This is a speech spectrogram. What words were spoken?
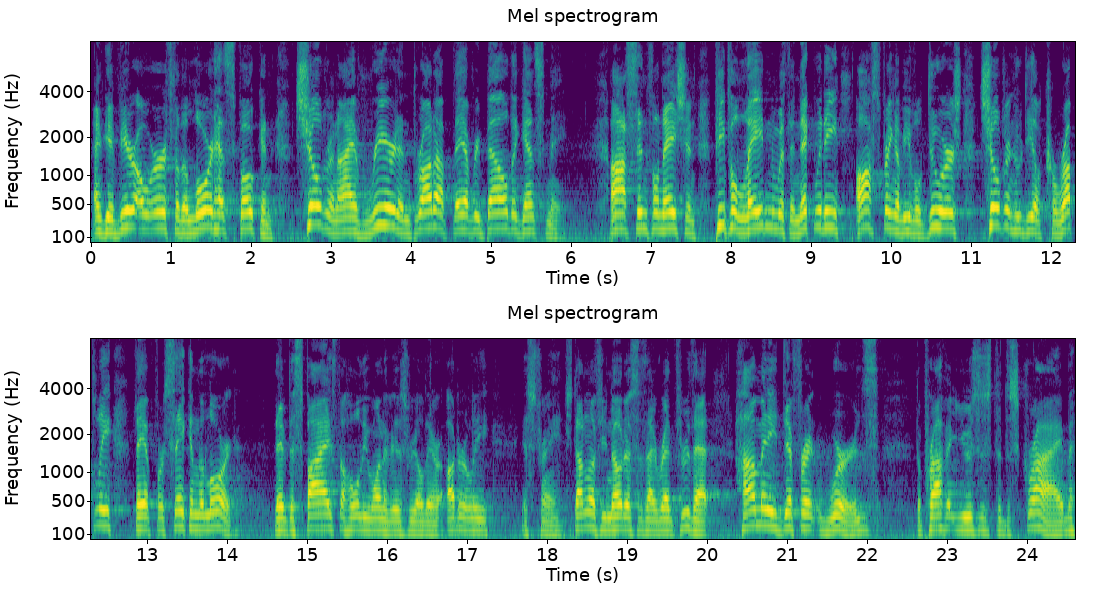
and give ear, O earth, for the Lord has spoken. Children I have reared and brought up, they have rebelled against me. Ah, sinful nation, people laden with iniquity, offspring of evildoers, children who deal corruptly, they have forsaken the Lord. They have despised the Holy One of Israel. They are utterly estranged. I don't know if you noticed as I read through that how many different words the prophet uses to describe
